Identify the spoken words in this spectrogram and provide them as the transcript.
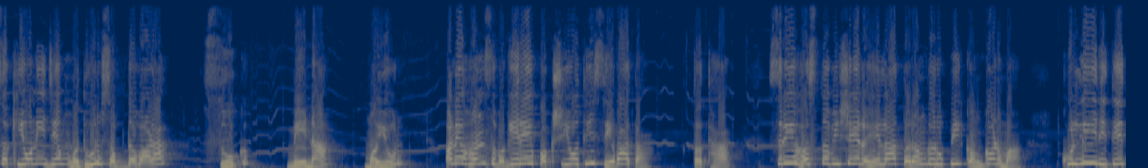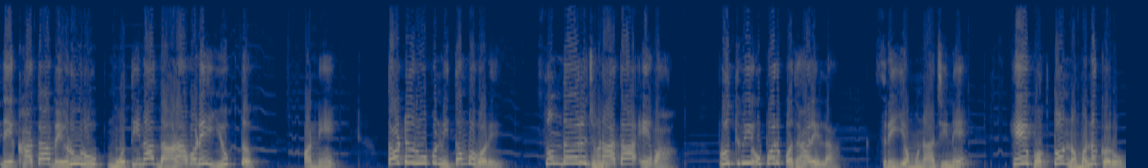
સખીઓની જેમ મધુર શબ્દવાળા સુક મેના, મયુર અને હંસ વગેરે પક્ષીઓથી સેવાતા તથા શ્રી હસ્ત વિશે રહેલા તરંગરૂપી કંકણમાં ખુલ્લી રીતે દેખાતા વેળુરૂપ મોતીના દાણા વડે યુક્ત અને તટરૂપ નિતંબ વડે સુંદર જણાતા એવા પૃથ્વી ઉપર પધારેલા શ્રી યમુનાજીને હે ભક્તો નમન કરો.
